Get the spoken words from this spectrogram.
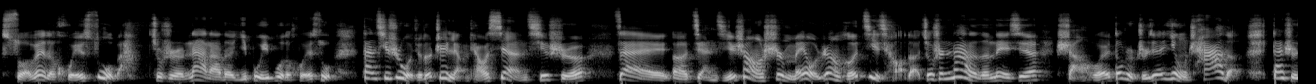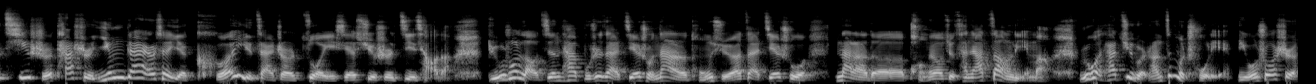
所谓的回溯吧，就是。是娜娜的一步一步的回溯，但其实我觉得这两条线，其实在呃剪辑上是没有任何技巧的，就是娜娜的那些闪回都是直接硬插的，但是其实它是应该，而且也可以在这儿做一些叙事技巧的，比如说老金他不是在接触娜娜的同学，在接触娜娜的朋友去参加葬礼吗？如果他剧本上这么处理，比如说是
